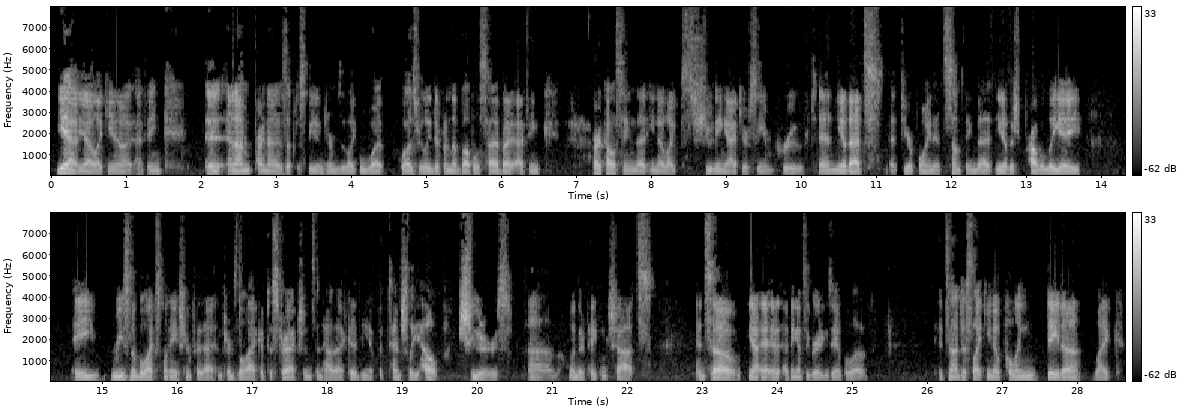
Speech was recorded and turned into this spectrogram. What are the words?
Yeah, yeah, like you know, I, I think, and I'm probably not as up to speed in terms of like what was really different on the bubble side, but I think I recall seeing that you know like shooting accuracy improved, and you know that's to your point, it's something that you know there's probably a a reasonable explanation for that in terms of the lack of distractions and how that could you know potentially help shooters um, when they're taking shots. And so, yeah, I, I think that's a great example of it's not just like you know pulling data like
